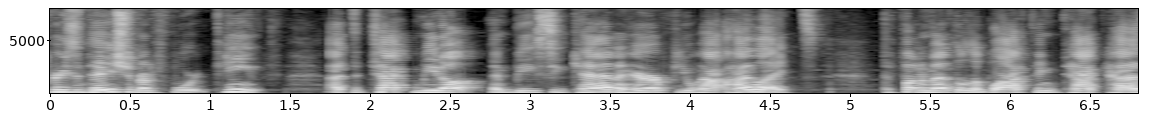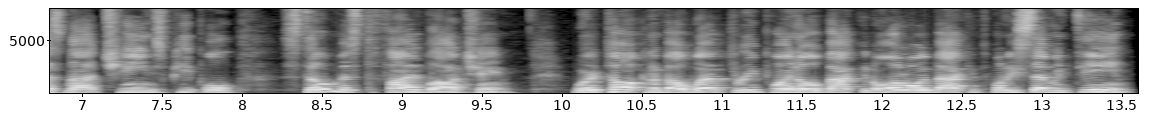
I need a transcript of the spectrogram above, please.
presentation on the 14th at the Tech Meetup in BC, Canada. Here are a few highlights. The fundamentals of blockchain tech has not changed. People still misdefine blockchain. We're talking about Web 3.0 back in all the way back in 2017.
